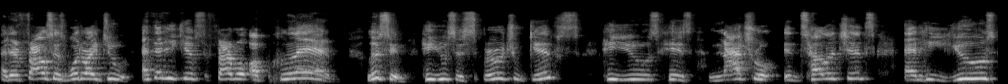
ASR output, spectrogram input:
And then Pharaoh says, What do I do? And then he gives Pharaoh a plan. Listen, he uses spiritual gifts, he used his natural intelligence, and he used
